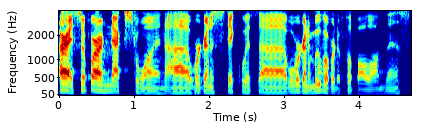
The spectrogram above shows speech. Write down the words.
All right, so for our next one, uh, we're going to stick with, uh, well, we're going to move over to football on this.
